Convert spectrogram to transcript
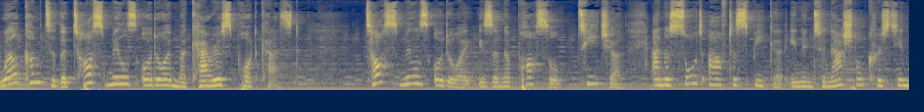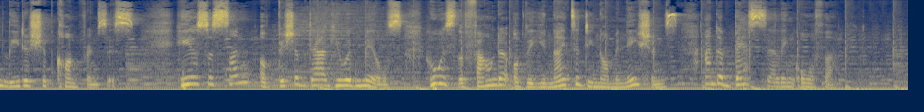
Welcome to the Tos Mills Odoi Macarius podcast. Tos Mills Odoi is an apostle, teacher, and a sought after speaker in international Christian leadership conferences. He is the son of Bishop Dag Heward Mills, who is the founder of the United Denominations and a best selling author.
